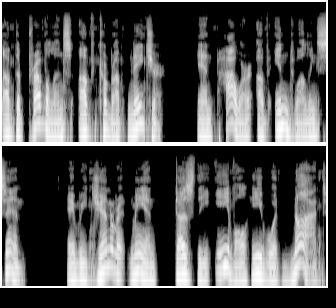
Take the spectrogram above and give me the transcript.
of the prevalence of corrupt nature and power of indwelling sin. A regenerate man does the evil he would not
